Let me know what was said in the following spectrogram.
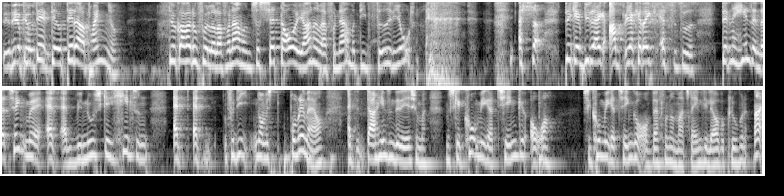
Det er det, jeg det, er jo at det, det er jo det, der er pointen jo. Det kan godt være, du føler dig fornærmet, men så sæt dig over i hjørnet og vær fornærmet, din fede idiot. altså, det kan vi da ikke... op- Jeg kan da ikke... Altså, du ved, den hele den der ting med, at, at vi nu skal hele tiden... At, at, fordi når vi, problemet er jo, at der er hele tiden det der issue med, men skal komikere tænke over... Skal komikere tænke over, hvad for noget materiale de laver på klubberne? Nej,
